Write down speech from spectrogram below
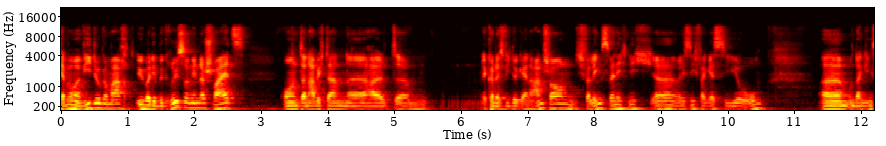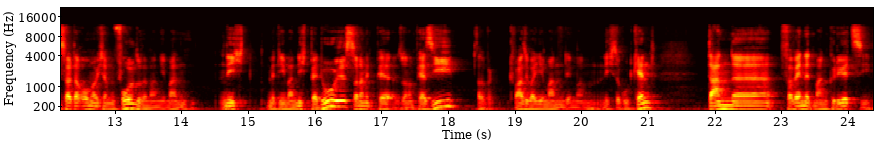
Ich habe immer ein Video gemacht über die Begrüßung in der Schweiz. Und dann habe ich dann äh, halt, ähm, ihr könnt das Video gerne anschauen. Ich verlinke es, wenn ich nicht, äh, es nicht vergesse, hier oben. Ähm, und dann ging es halt darum, habe ich dann empfohlen, so wenn man jemanden nicht mit jemandem nicht per Du ist, sondern mit per, sondern per Sie, also quasi bei jemandem, den man nicht so gut kennt, dann äh, verwendet man Grüezi.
